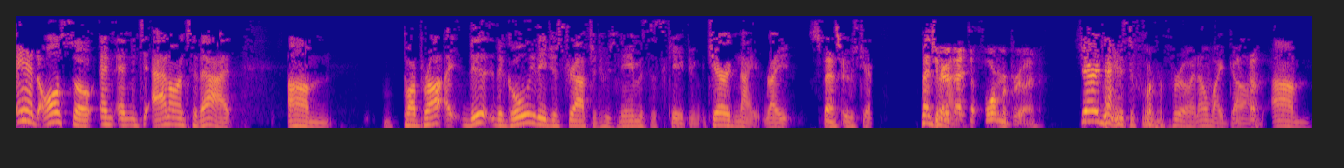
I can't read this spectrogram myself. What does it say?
Right? And also, and and to add on to that, um, Barbara, the, the goalie they just drafted, whose name is escaping, Jared Knight, right? Spencer. It was Jared. Spencer Jared Knight's a former Bruin. Jared Knight is a former Bruin. Oh my God. Um,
